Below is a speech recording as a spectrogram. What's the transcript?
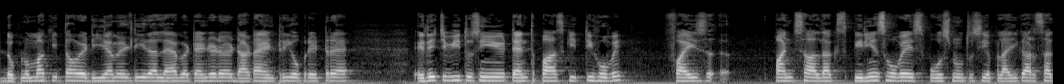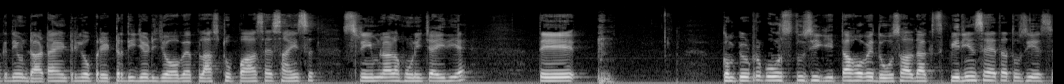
ਡਿਪਲੋਮਾ ਕੀਤਾ ਹੋਵੇ ਡੀਐਮਐਲਟੀ ਦਾ lab attendant data entry operator ਹੈ। ਇਹਦੇ 'ਚ ਵੀ ਤੁਸੀਂ 10th ਪਾਸ ਕੀਤੀ ਹੋਵੇ। 5 5 ਸਾਲ ਦਾ ਐਕਸਪੀਰੀਅੰਸ ਹੋਵੇ, ਇਸ ਪੋਸਟ ਨੂੰ ਤੁਸੀਂ ਅਪਲਾਈ ਕਰ ਸਕਦੇ ਹੋ। ਡਾਟਾ ਐਂਟਰੀ ਆਪਰੇਟਰ ਦੀ ਜਿਹੜੀ ਜੌਬ ਹੈ ਪਲੱਸ 2 ਪਾਸ ਹੈ। ਸਾਇੰਸ ਸਟਰੀਮ ਨਾਲ ਹੋਣੀ ਚਾਹੀਦੀ ਹੈ। ਤੇ ਕੰਪਿਊਟਰ ਕੋਰਸ ਤੁਸੀਂ ਕੀਤਾ ਹੋਵੇ 2 ਸਾਲ ਦਾ ਐਕਸਪੀਰੀਅੰਸ ਹੈ, ਤਾਂ ਤੁਸੀਂ ਇਸ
